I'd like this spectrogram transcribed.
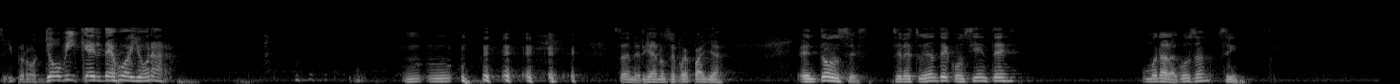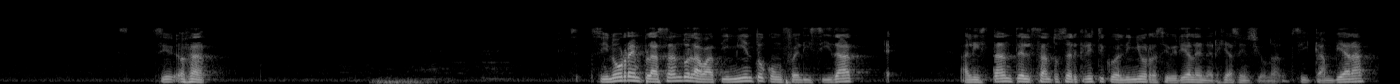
Sí, pero yo vi que él dejó de llorar. Esa energía no se fue para allá. Entonces, si el estudiante consciente, ¿cómo era la cosa? Sí. sí ajá. Sino reemplazando el abatimiento con felicidad, al instante el santo ser crístico del niño recibiría la energía ascensional. Si cambiara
